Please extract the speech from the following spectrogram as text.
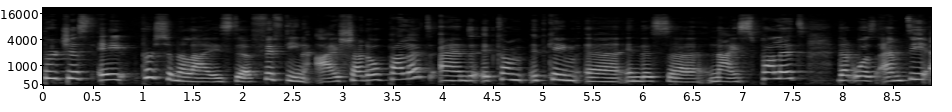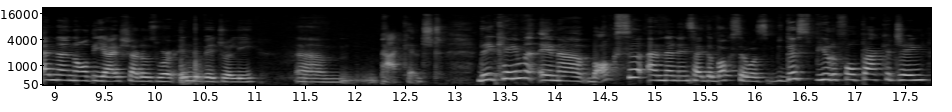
purchased a personalized uh, 15 eyeshadow palette and it come it came uh, in this uh, nice palette that was empty and then all the eyeshadows were individually um, packaged. They came in a box and then inside the box there was this beautiful packaging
